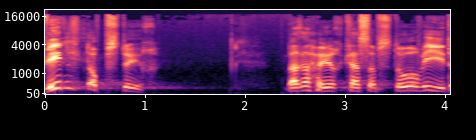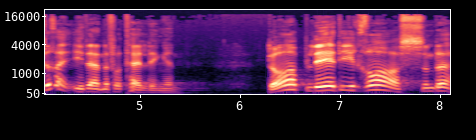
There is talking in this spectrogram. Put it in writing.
vilt oppstyr. Bare hør hva som står videre i denne fortellingen. Da ble de rasende,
